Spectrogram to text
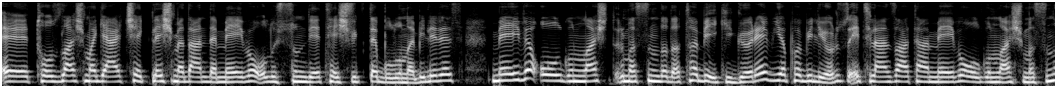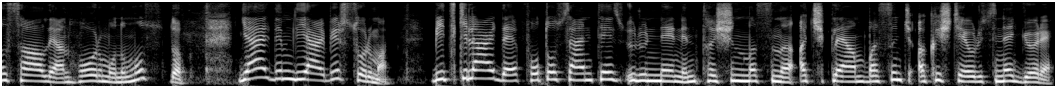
e, tozlaşma gerçekleşmeden de meyve oluşsun diye teşvikte bulunabiliriz. Meyve olgunlaştırmasında da tabii ki görev yapabiliyoruz. Etilen zaten meyve olgunlaşmasını sağlayan hormonumuzdu. Geldim diğer bir soruma. Bitkilerde fotosentez ürünlerinin taşınmasını açıklayan basınç akış teorisine göre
